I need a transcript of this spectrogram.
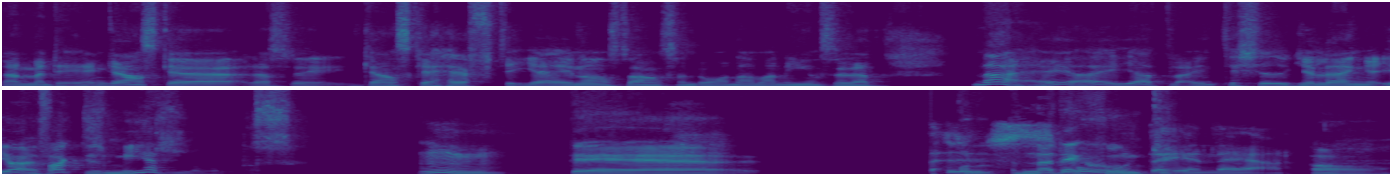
Nej, men det är en ganska, alltså, ganska häftig grej någonstans ändå när man inser att nej, jag är jävla inte 20 längre. Jag är faktiskt medelålders. mm, Det, hur när det sjunker- det än är. ja,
